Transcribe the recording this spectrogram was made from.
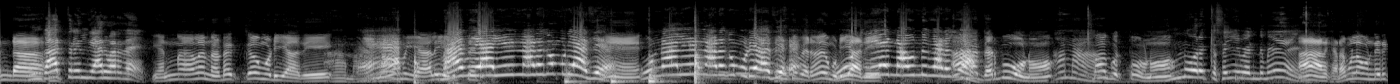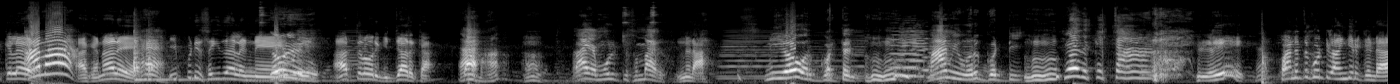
ஏண்டா? உங்க ஆத்துல இருந்து யார் வருது என்னால நடக்க முடியாது. மாமியால மாமியாலையும் நடக்க முடியாது. ஆ. முடியாது. முடியாது. நவுந்து கிடக்கு தர்பு வேணும். ஆமா. இன்னொருக்கு செய்ய வேண்டுமே. ஆ, அது கடவுள ஒண்ணு இருக்குல்ல. ஆமா. அதனாலே இப்படி செய்தால் என்ன? ஆத்துல ஒரு கிஜ்ஜா இருக்கா? ஆமா. வாய சும்மா இரு. என்னடா? நீயோ ஒரு கொட்டன் மாமி ஒரு கொட்டி. எதுக்கு பணத்தை கொட்டி வாங்கியிருக்கேன்டா.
